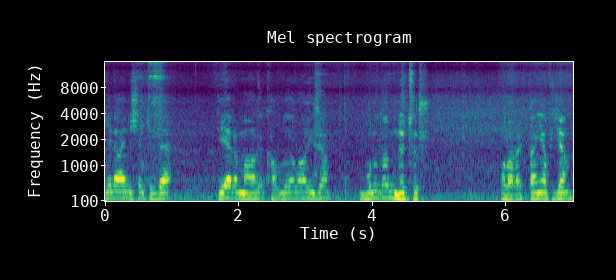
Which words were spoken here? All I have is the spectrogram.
yine aynı şekilde diğer mavi kabloya bağlayacağım. Bunu da nötr olaraktan yapacağım.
